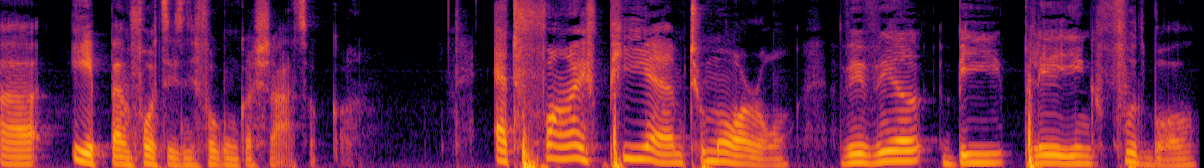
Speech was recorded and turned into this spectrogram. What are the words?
uh, éppen focizni fogunk a srácokkal. At 5 p.m. tomorrow, we will be playing football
